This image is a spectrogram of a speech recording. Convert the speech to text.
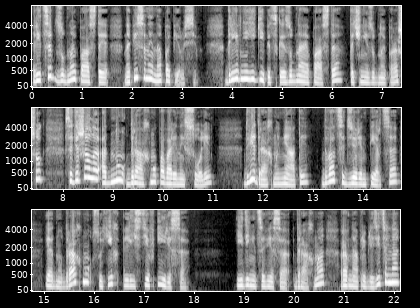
рецепт зубной пасты, написанный на папирусе. Древняя египетская зубная паста, точнее зубной порошок, содержала одну драхму поваренной соли, две драхмы мяты, 20 зерен перца и одну драхму сухих листьев ириса. Единица веса драхма равна приблизительно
